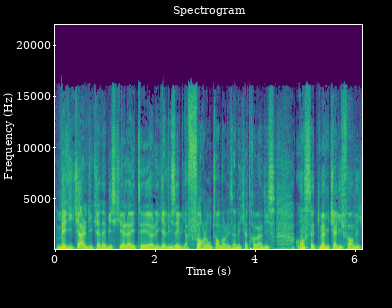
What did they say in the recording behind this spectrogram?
médicale du cannabis qui, elle, a été légalisée il y a fort longtemps dans les années 90 en cette même Californie.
